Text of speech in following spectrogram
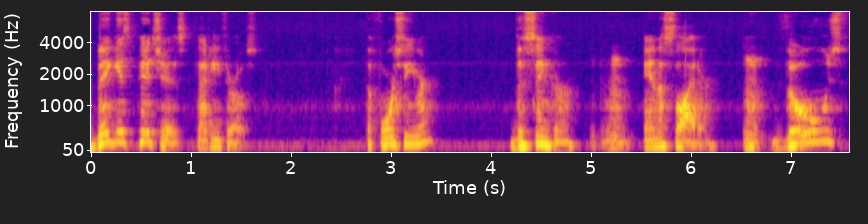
biggest pitches that he throws: the four seamer, the sinker, mm-hmm. and the slider. Mm. Those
